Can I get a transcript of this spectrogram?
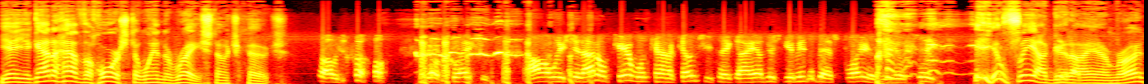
Yeah, you got to have the horse to win the race, don't you, Coach? Oh no, no question. I always said I don't care what kind of coach you think I am, just give me the best players, and you'll see. You'll see how good I am, right?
